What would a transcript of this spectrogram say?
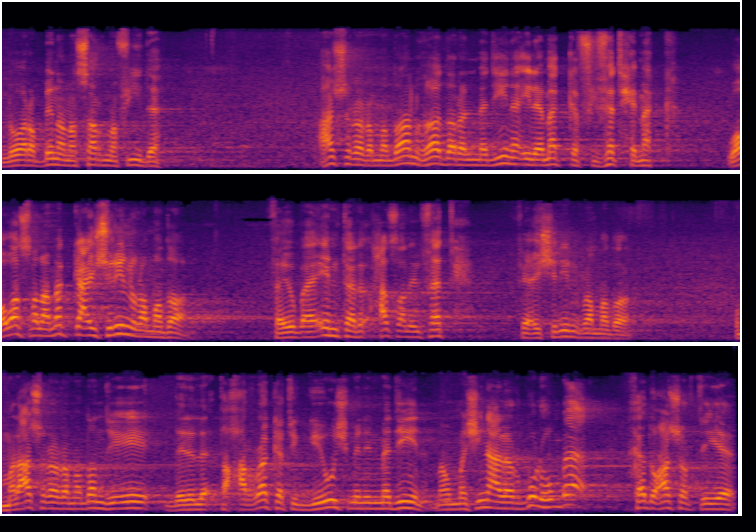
اللي هو ربنا نصرنا فيه ده. عشر رمضان غادر المدينة إلى مكة في فتح مكة ووصل مكة عشرين رمضان. فيبقى إمتى حصل الفتح؟ في عشرين رمضان. أما العشرة رمضان دي إيه؟ دي تحركت الجيوش من المدينة. ما هم ماشيين على رجولهم بقى. خدوا عشر أيام.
